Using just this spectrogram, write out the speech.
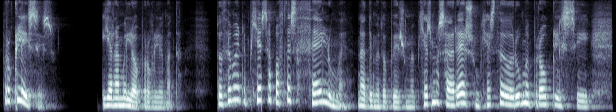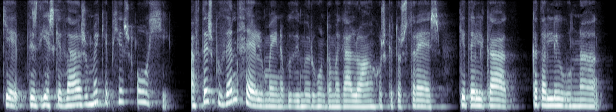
προκλήσεις. Για να μην λέω προβλήματα. Το θέμα είναι ποιες από αυτές θέλουμε να αντιμετωπίζουμε, ποιες μας αρέσουν, ποιες θεωρούμε πρόκληση και τις διασκεδάζουμε και ποιες όχι. Αυτές που δεν θέλουμε είναι που δημιουργούν το μεγάλο άγχος και το στρες και τελικά καταλήγουν να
